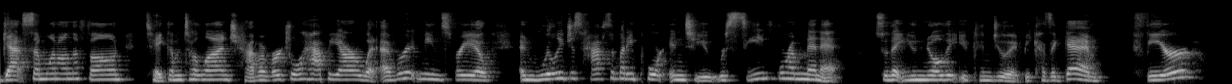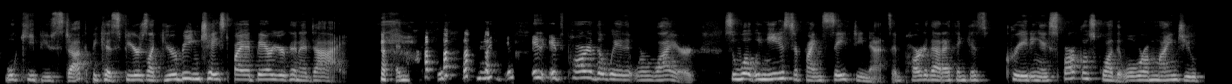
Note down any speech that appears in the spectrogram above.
get someone on the phone, take them to lunch, have a virtual happy hour, whatever it means for you, and really just have somebody pour into you, receive for a minute so that you know that you can do it. Because again, fear will keep you stuck because fear is like you're being chased by a bear, you're going to die. and it, it, it's part of the way that we're wired. So what we need is to find safety nets. And part of that, I think, is creating a sparkle squad that will remind you,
